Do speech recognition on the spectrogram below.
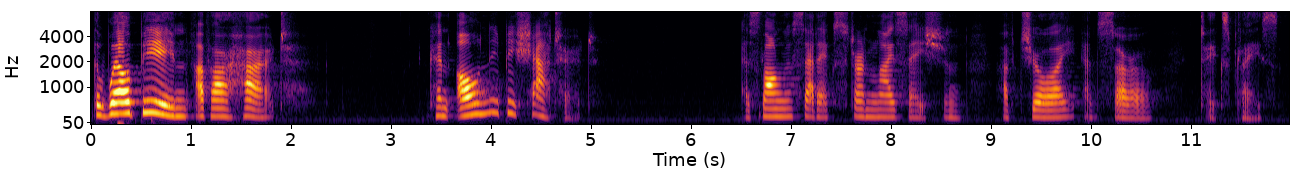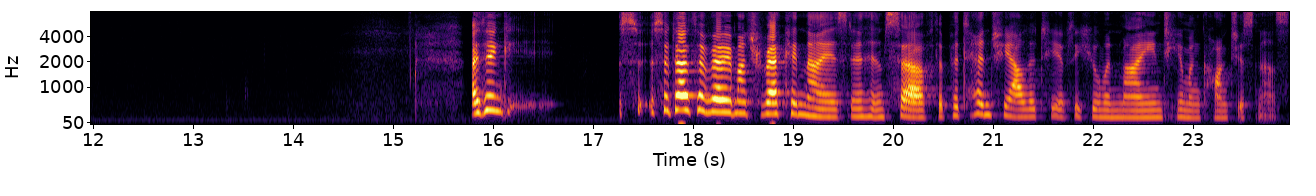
the well being of our heart can only be shattered as long as that externalization of joy and sorrow takes place. I think Siddhartha very much recognized in himself the potentiality of the human mind, human consciousness,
